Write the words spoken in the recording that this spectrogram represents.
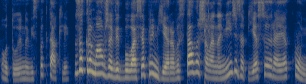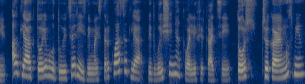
готує нові спектаклі. Зокрема, вже відбулася прем'єра вистави Шалена ніч за п'єсою Рея Куні. А для акторів готуються різні майстер-класи для підвищення кваліфікації. Тож чекаємо змін.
